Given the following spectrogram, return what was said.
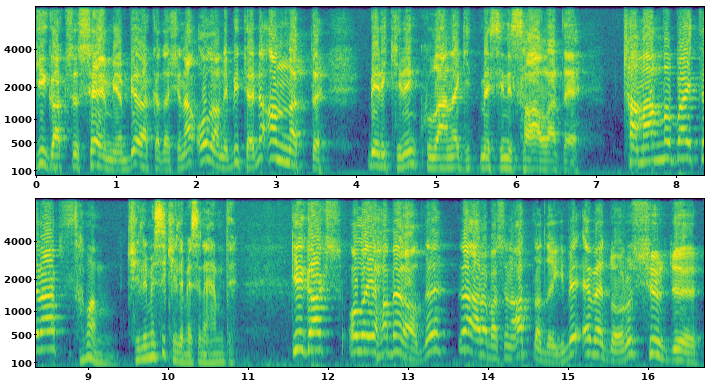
Gigax'ı sevmeyen bir arkadaşına olanı biteni anlattı. Berikinin kulağına gitmesini sağladı. Tamam mı Bay Traps? Tamam. Kelimesi kelimesine hem de. Gigax olayı haber aldı ve arabasına atladığı gibi eve doğru sürdü.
